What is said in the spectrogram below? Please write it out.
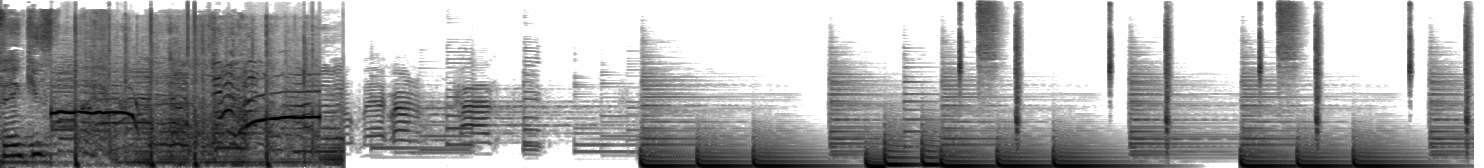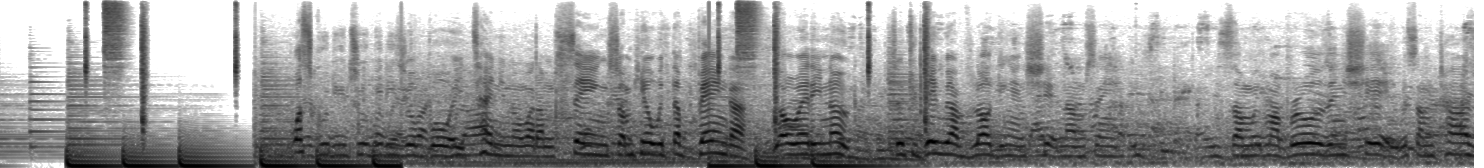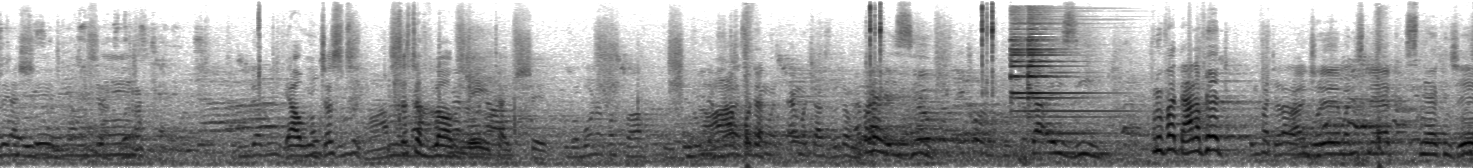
Thank you for What's good YouTube? It is your boy Tiny, you know what I'm saying? So I'm here with the banger, you already know. So today we are vlogging and shit, you know what I'm saying? Some with my bros and shit, with some tars and shit, you know what I'm saying? Yeah, we just, it's just a vlog day type shit. Funifadala phethu. Funifadala kanje mani snack. Snack nje.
